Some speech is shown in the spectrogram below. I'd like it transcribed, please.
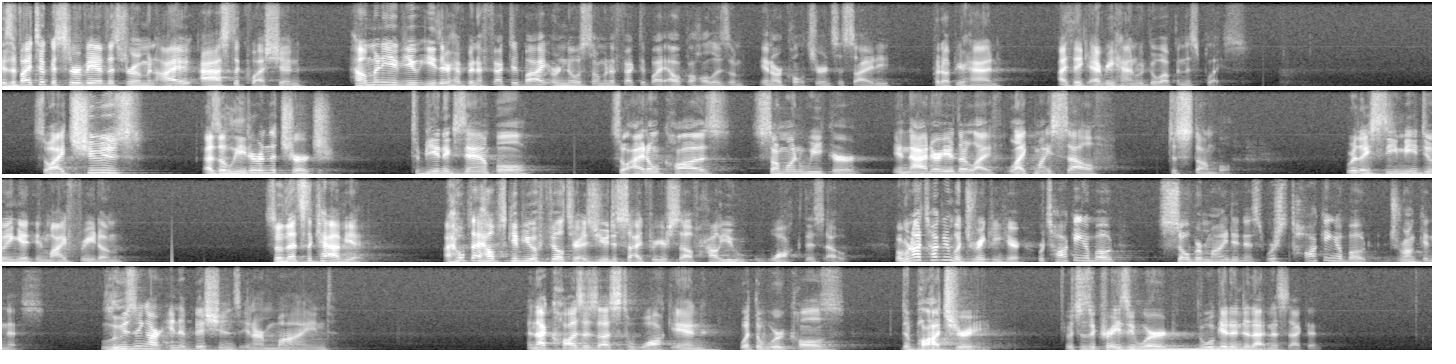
because if I took a survey of this room and I asked the question, how many of you either have been affected by or know someone affected by alcoholism in our culture and society? Put up your hand. I think every hand would go up in this place. So I choose, as a leader in the church, to be an example so I don't cause someone weaker in that area of their life, like myself, to stumble. Where they see me doing it in my freedom so that's the caveat. I hope that helps give you a filter as you decide for yourself how you walk this out. But we're not talking about drinking here. We're talking about sober mindedness. We're talking about drunkenness, losing our inhibitions in our mind. And that causes us to walk in what the word calls debauchery, which is a crazy word. We'll get into that in a second.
